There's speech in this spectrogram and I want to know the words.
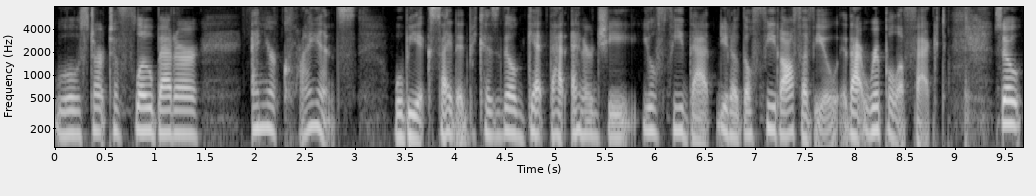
will start to flow better, and your clients will be excited because they'll get that energy. You'll feed that, you know, they'll feed off of you, that ripple effect. So,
